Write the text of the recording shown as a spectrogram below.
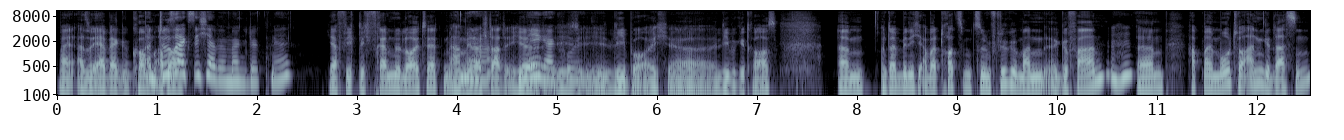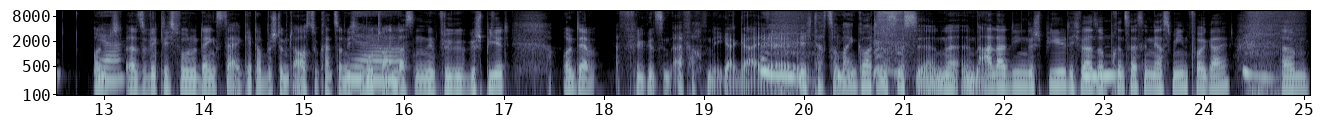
Mein, also er wäre gekommen, Und du aber sagst, ich habe immer Glück, ne? ja, wirklich fremde Leute hätten, haben mir Ja, da Starthilfe. Hier, mega ich, cool. ich liebe euch, äh, Liebe geht raus. Ähm, und dann bin ich aber trotzdem zu dem Flügelmann äh, gefahren, Mhm. ähm, hab meinen Motor angelassen. Und Ja. also wirklich, wo du denkst, der geht doch bestimmt aus, du kannst doch nicht den Ja. Motor anlassen, den Flügel gespielt. Und der Flügel sind einfach mega geil. Ey. Ich dachte so, mein Gott, es ist äh, ne- ein Aladdin gespielt. Ich war so Mhm. Prinzessin Jasmin, voll geil. ähm,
